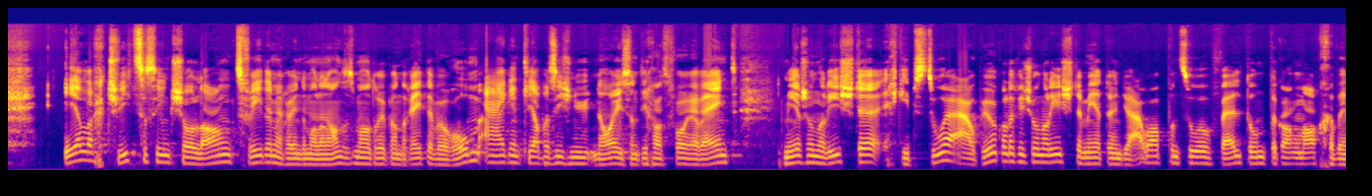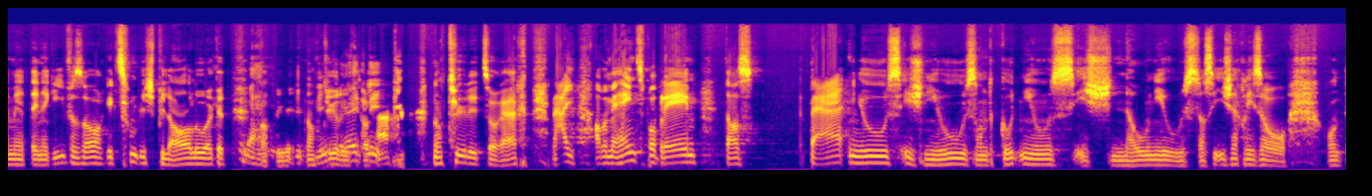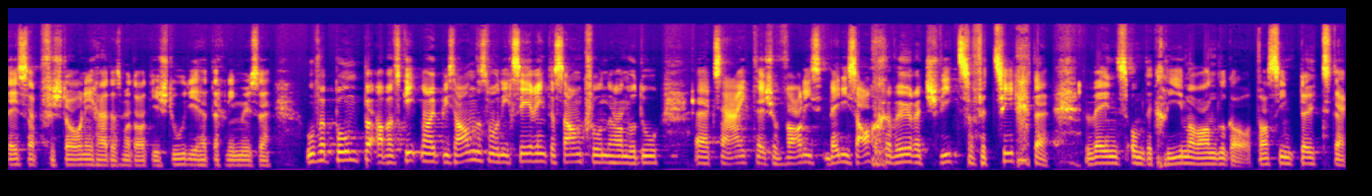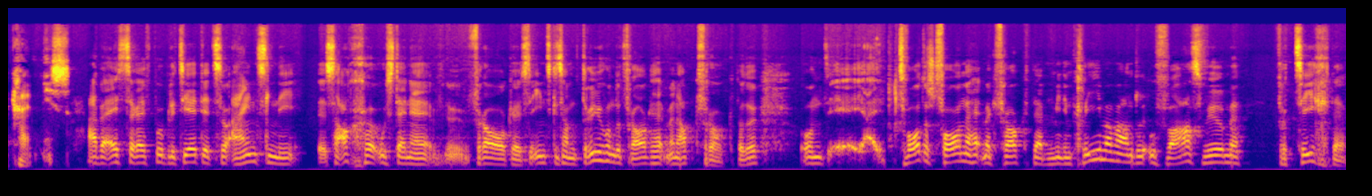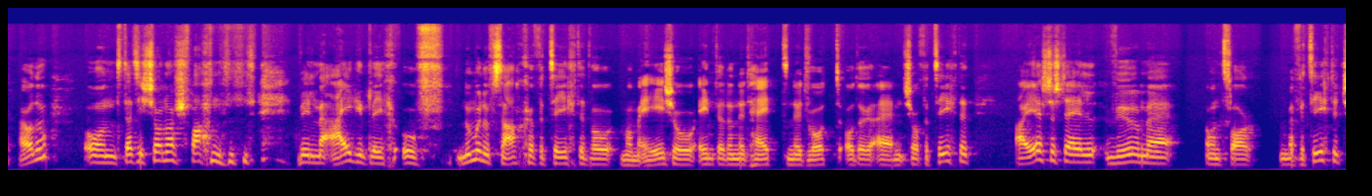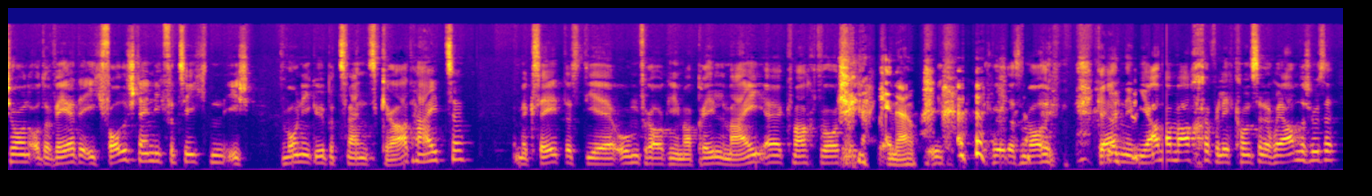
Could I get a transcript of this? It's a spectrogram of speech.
ehrlich, die Schweizer sind schon lange zufrieden. Wir können mal ein anderes Mal darüber reden, warum eigentlich, aber es ist nichts Neues. Und ich habe es vorher erwähnt, wir Journalisten, ich gebe es zu, auch bürgerliche Journalisten, wir tun ja auch ab und zu auf Weltuntergang machen, wenn wir die Energieversorgung zum Beispiel anschauen. Nein, natürlich, natürlich, zu Recht. Natürlich zu Recht. Nein, aber wir haben das Problem, dass Bad News ist News und Good News ist No News. Das ist ein bisschen so. Und deshalb verstehe ich auch, dass man da die Studie hat ein bisschen müssen aufpumpen. Aber es gibt noch etwas anderes, was ich sehr interessant gefunden habe, wo du äh, gesagt hast, auf welche, welche Sachen würden die Schweizer verzichten, wenn es um den Klimawandel geht. Was sind dort die Erkenntnisse? Aber SRF publiziert jetzt so einzelne Sachen aus diesen äh, Fragen. Also insgesamt 300 Fragen hat man abgefragt, oder? Und äh, zuvorderst vorne hat man gefragt, äh, mit dem Klimawandel, auf was würde man verzichten, oder? Und das ist schon noch spannend, weil man eigentlich auf, nur auf Sachen verzichtet, wo man eh schon entweder nicht hat, nicht will oder ähm, schon verzichtet. An erster Stelle würde man, und zwar, man verzichtet schon oder werde ich vollständig verzichten, ist die Wohnung über 20 Grad heizen. Man sieht, dass die Umfrage im April, Mai äh, gemacht wurde. genau. Ich, ich würde das mal gerne im Januar machen, vielleicht kommt es dann ein bisschen anders raus.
